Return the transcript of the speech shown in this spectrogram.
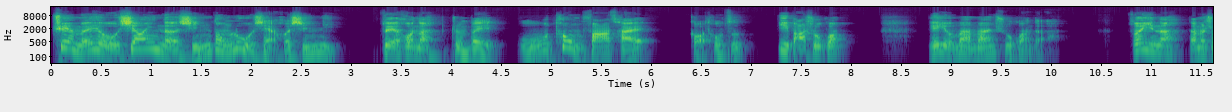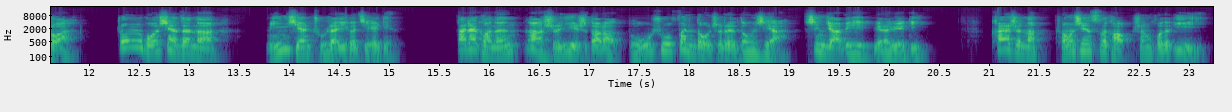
却没有相应的行动路线和心力。最后呢，准备无痛发财，搞投资。一把输光，也有慢慢输光的，所以呢，咱们说啊，中国现在呢，明显处在一个节点，大家可能啊是意识到了读书奋斗之类的东西啊，性价比越来越低，开始呢重新思考生活的意义，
